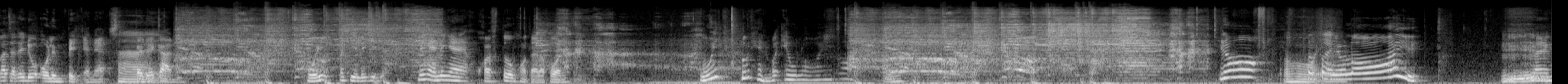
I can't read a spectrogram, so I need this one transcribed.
ก็จะได้ดูโอลิมปิกอันเนี้ยไปด้วยกันอุ้ยเมื่อกี้ลิกินี่ไงนี่ไงคอสตูมของแต่ละคนอุ้ยเพิ่งเห็นว่าเอลลอยยอกโอ้โหตั้งแต่เอลลอยแรง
